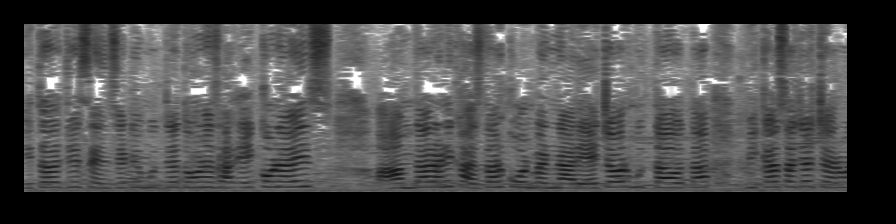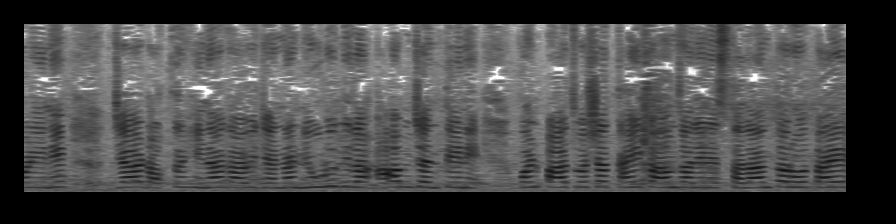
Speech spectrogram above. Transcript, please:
इथं जे सेन्सिटिव्ह मुद्दे दोन हजार एकोणावीस आमदार आणि खासदार कोण बनणार? आहे याच्यावर मुद्दा होता विकासाच्या चळवळीने ज्या डॉक्टर हिना गावी ज्यांना निवडून दिलं आम जनतेने. पण पाच वर्षात काही काम झाले नाही. स्थलांतर होत आहे.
